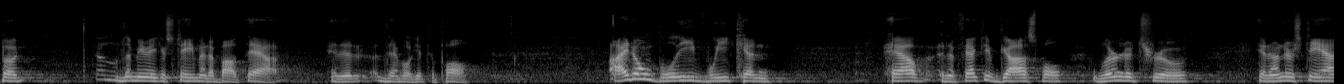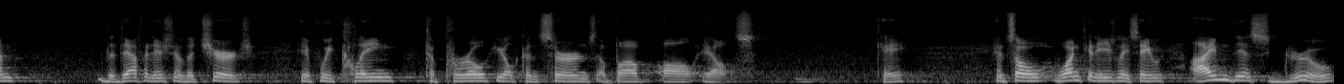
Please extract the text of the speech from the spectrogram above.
But let me make a statement about that and then, then we'll get to Paul. I don't believe we can have an effective gospel, learn the truth, and understand the definition of the church if we cling to parochial concerns above all else. Okay? And so one can easily say, I'm this group,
